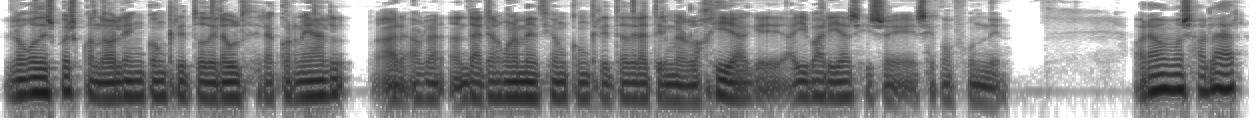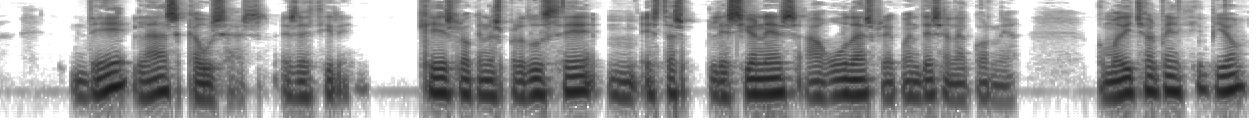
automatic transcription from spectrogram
Luego después, cuando hable en concreto de la úlcera corneal, daré alguna mención concreta de la terminología, que hay varias y se, se confunden. Ahora vamos a hablar de las causas, es decir, qué es lo que nos produce mm, estas lesiones agudas frecuentes en la córnea. Como he dicho al principio,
